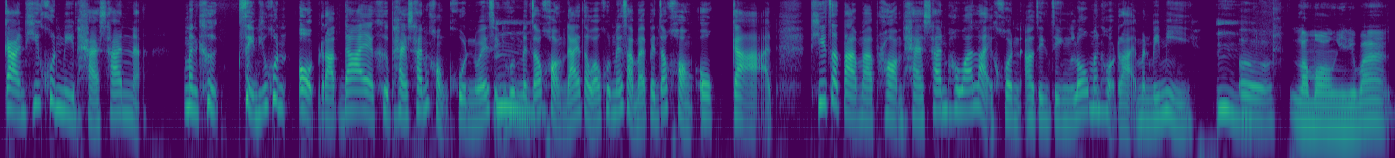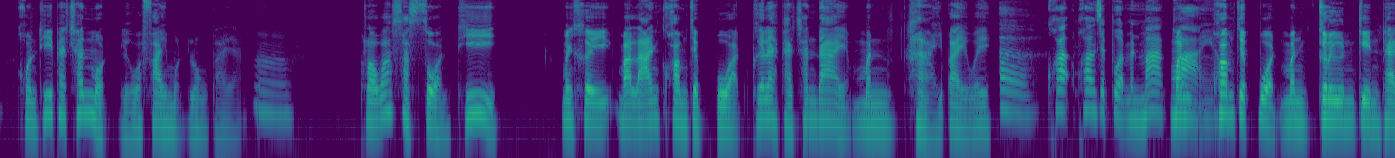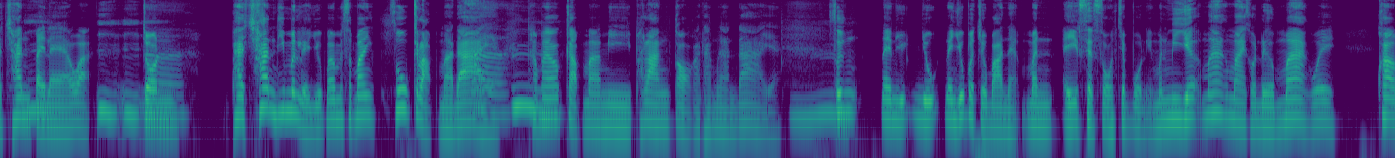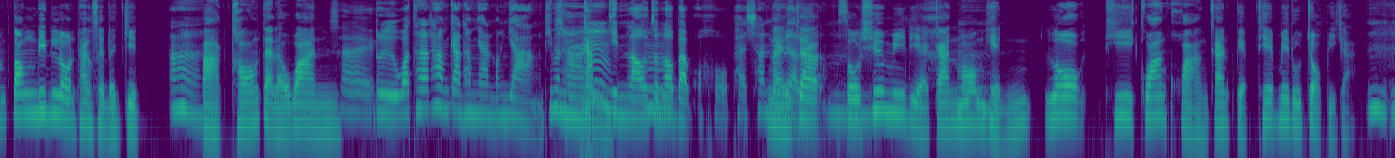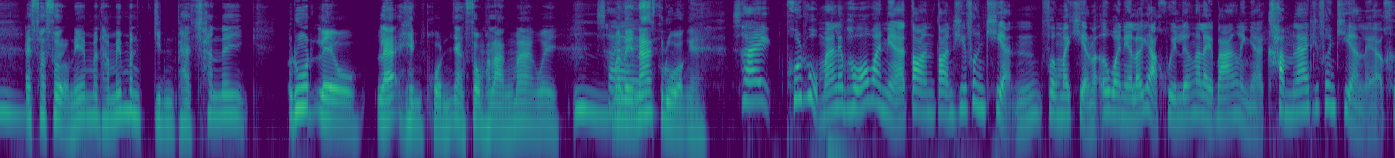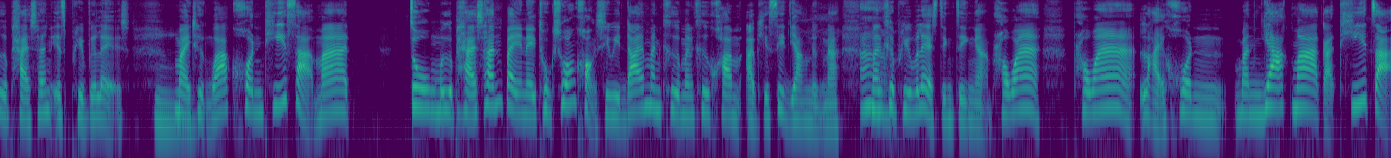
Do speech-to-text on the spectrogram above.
การที่คุณมี passion น่ะ มันคือสิ่งที่คุณโอบรับได้อะคือ passion ของคุณเว้ยสิ่งที่คุณเป็นเจ้าของได้ แต่ว่าคุณไม่สามารถเป็นเจ้าของโอกาส ที่จะตามมาพร้อม passion เพราะว่าหลายคนเอาจริง ๆ โลกมันโหดร้ายมันไม่มีอืมเออ เรามองอย่างนี้ว่าคนที่ passion หมด หรือว่าไฟหมดลงไปอะอืมเพราะว่าสัดส่วนที่มันเคย balance ความเจ็บปวด เพื่อแลก passion ได้ มันหายไปเว้ยเออความความเจ็บปวดมันมากกมันว่าอย่างเงี้ยความเจ็บปวดมันกลืนกิน passion ไปแล้วอะอืมอืมจน passion ที่มันเหลืออยู่มันไม่สามารถสู้กลับมาได้อะเออ ทำให้เขากลับมามีพลังต่อการทำงานได้อะอืมซึ่งในยุคยุคในยุคปัจจุบันเนี่ยมันไอเศษส่วนเจ็บปวดเนี่ยมันมีเยอะมากมายกว่าเดิมมากเว้ยความต้องดิ้นรนทางเศรษฐกิจ อ่าปากท้องแต่ละวัน ใช่ หรือวัฒนธรรมการทำงานบางอย่าง ที่มันใช่ กัดกินเราจนเราแบบ โอ้โห passion ไหนไม่เหลือจะละอืม โซเชียลมีเดียการมองเห็นโลกที่กว้างขวางการเปรียบเทียบไม่รู้จบอีกอะอืมอืมไอสัดส่วนเหล่านี้มันทำให้มันกิน passion ได้ รวดเร็วและเห็นผลอย่างทรงพลังมากเว้ยอืมใช่มันเลยน่ากลัวไงใช่พูดถูกมากเลยเพราะว่าวันเนี้ยตอนตอนที่เฟิงเขียนเฟิงมาเขียนว่าเออวันเนี้ยเราอยากคุยเรื่องอะไรบ้างอะไรเงี้ยคำแรกที่เฟิงเขียนเลยอะคือ passion is privilege หมายถึงว่าคนที่สามารถจูงมือ passion ไปในทุกช่วงของชีวิตได้มันคือมันคือความอภิสิทธิ์อย่างหนึ่งนะอ่ามัมันคือ privilege จริงๆอะเพราะว่าเพราะว่าหลายคนมันยากมากอะที่จะ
